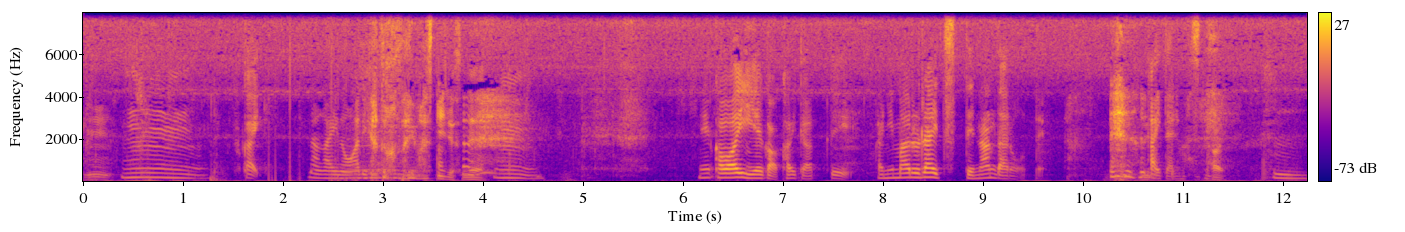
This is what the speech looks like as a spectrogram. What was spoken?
うん。うーん、深い。長いのありがとうございましたいい。ですね。うん。ね、可愛い絵が描いてあって、アニマルライツってなんだろうって書いてありますね。はい。うん。うん。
